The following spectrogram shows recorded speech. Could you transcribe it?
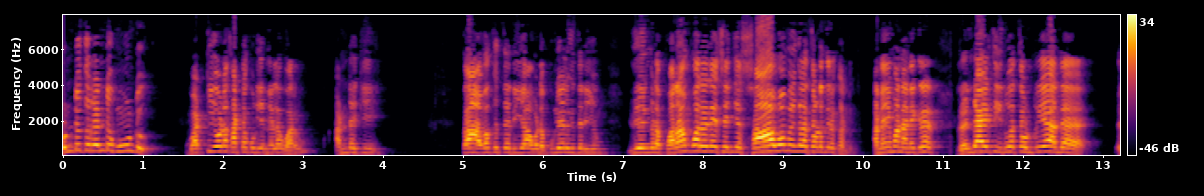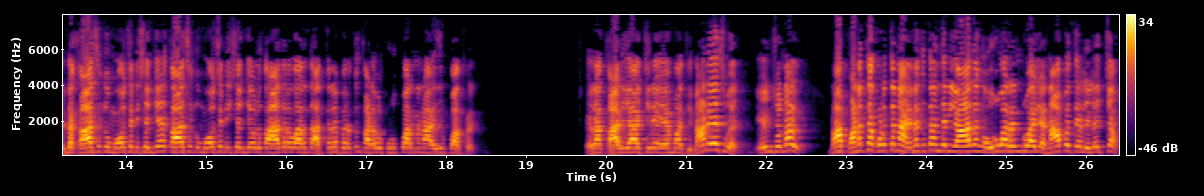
ஒன்றுக்கு ரெண்டு மூன்று. வட்டியோட கட்டக்கூடிய நிலை வரும். அன்றைக்கு தான் அவக்கு தெரியும் அவட பிள்ளைகளுக்கு தெரியும். இது எங்களோட பரம்பரையில செஞ்ச சாபம் எங்களை தொடர்ந்துருக்கண்டு அநேகமா நினைக்கிறேன் ரெண்டாயிரத்தி இருபத்தொன்றையே அந்த இந்த காசுக்கு மோசடி செஞ்ச காசுக்கு மோசடி செஞ்சவளுக்கு ஆதரவாக இருந்த அத்தனை பேருக்கும் கடவுள் கொடுப்பாருன்னு நான் எதிர்பார்க்குறேன். ஏன்னா காளியாச்சிர ஏமாத்தி நான் ஏசுவேன். ஏன்னு சொன்னால் நான் பணத்தை கொடுத்தேனா எனக்கு தான் தெரியும் ஆதங்க ஒரு ரூபா ரெண்டு ரூபா இல்லை நாற்பத்தேழு லட்சம்.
